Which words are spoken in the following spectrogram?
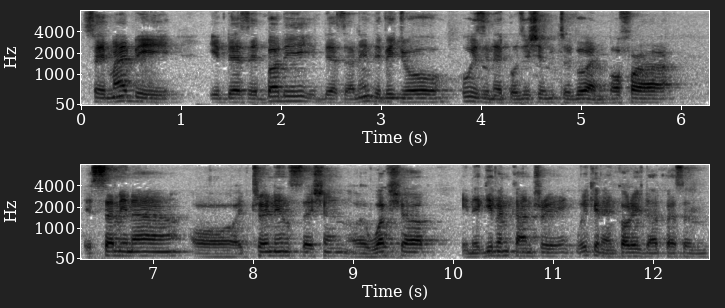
So it might be if there's a body, if there's an individual who is in a position to go and offer a seminar or a training session or a workshop in a given country, we can encourage that person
